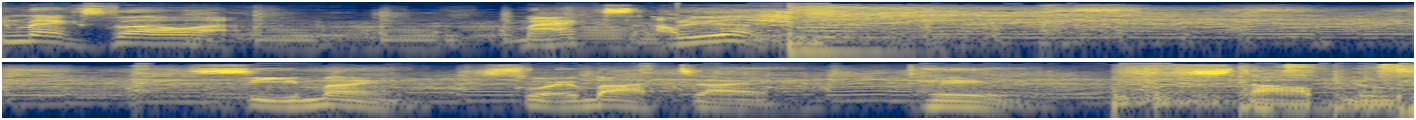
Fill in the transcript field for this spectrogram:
NMAX เราอะ Max เอาเรื่อง สีใหม่ สวยบาดใจ เท่ Star Blue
